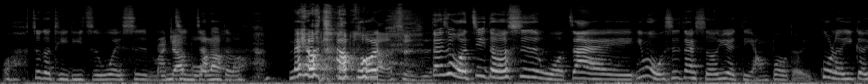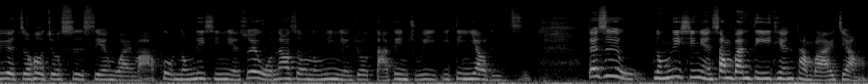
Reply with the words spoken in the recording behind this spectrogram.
哇，这个提离职我也是蛮紧张的，没有加波浪，是是但是我记得是我在，因为我是在十二月底 on board 的，过了一个月之后就是 CNY 嘛，过农历新年，所以我那时候农历年就打定主意一定要离职。但是农历新年上班第一天，坦白来讲，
